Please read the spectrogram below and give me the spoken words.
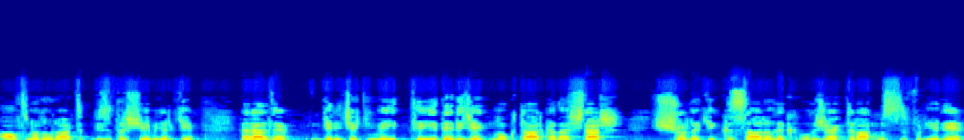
altına doğru artık bizi taşıyabilir ki herhalde geri çekilmeyi teyit edecek nokta arkadaşlar şuradaki kısa aralık olacaktır. 60.07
